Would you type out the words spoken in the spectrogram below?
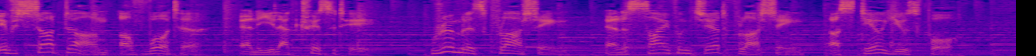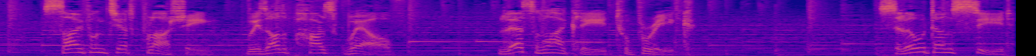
If shutdown of water and electricity, rimless flushing and siphon jet flushing are still useful. Siphon jet flushing without parts valve, less likely to break. Slow down seat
